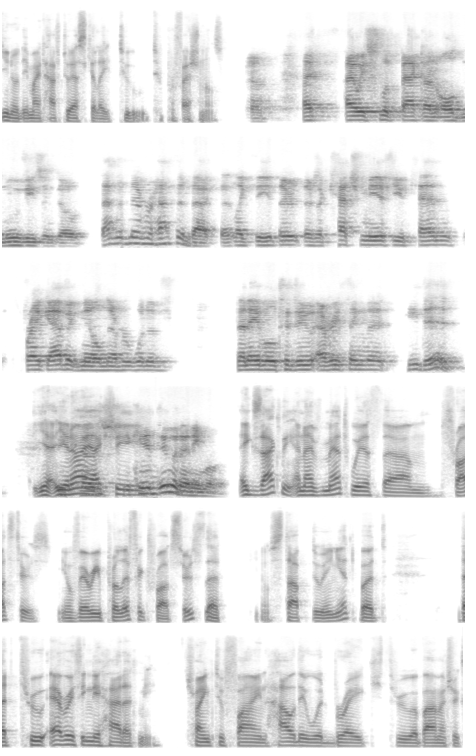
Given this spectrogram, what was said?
you know they might have to escalate to to professionals Yeah. I, I always look back on old movies and go, that would never happen back then. Like the there, there's a catch me if you can. Frank Abagnale never would have been able to do everything that he did. yeah you know i actually you can't do it anymore. Exactly. And I've met with um, fraudsters, you know, very prolific fraudsters that, you know, stopped doing it, but that threw everything they had at me, trying to find how they would break through a biometric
